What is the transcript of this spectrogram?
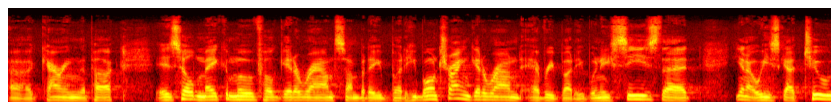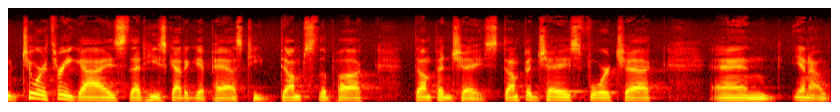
uh, carrying the puck is he'll make a move, he'll get around somebody, but he won't try and get around everybody. When he sees that, you know, he's got two two or three guys that he's got to get past, he dumps the puck, dump and chase, dump and chase, forecheck, and you know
